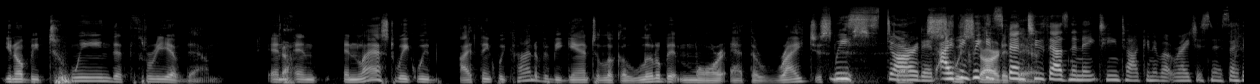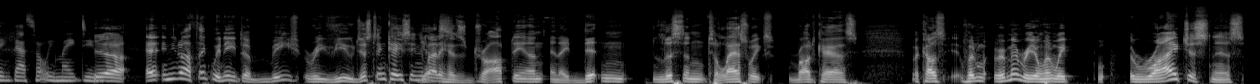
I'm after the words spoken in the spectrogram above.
you know, between the three of them. And Yeah. and and last week we I think we kind of began to look a little bit more at the righteousness. we started. I We think we can spend there. 2018 talking about righteousness. I think that's what we might do. Yeah, and, and you know, I think we need to be review just in case anybody Yes. has dropped in and they didn't listen to last week's broadcast, because when remember, you know, when we righteousness,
